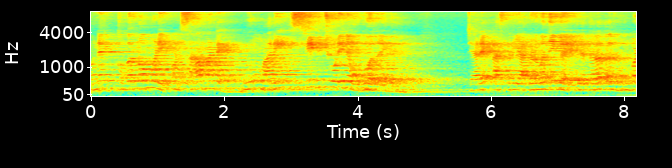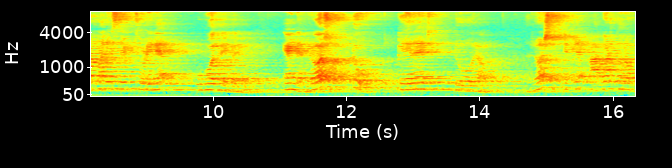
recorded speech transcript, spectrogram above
મને ખબર ન પડી, પણ શા માટે? હું મારી સીટ છોડીને ઊભો થઈ ગયો. જ્યારે આ સ્ત્રી આગળ વધી ગઈ, એટલે તરત જ હું પણ મારી સીટ છોડીને ઊભો થઈ ગયો. And rush to garage door rush એટલે આગળ તરફ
